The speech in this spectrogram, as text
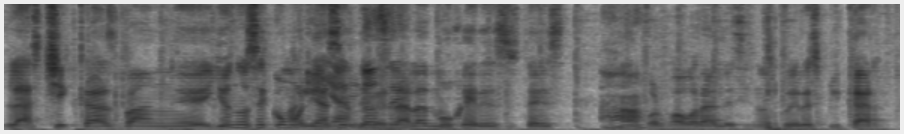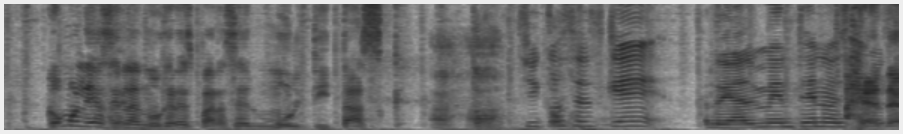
Las chicas van. eh, yo no sé cómo le hacen de verdad las mujeres ustedes. Por favor, Ale, si nos pudiera explicar. ¿Cómo le hacen las mujeres para hacer multitask? Ajá. Chicos, es que realmente nuestro Ay, ya te-.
